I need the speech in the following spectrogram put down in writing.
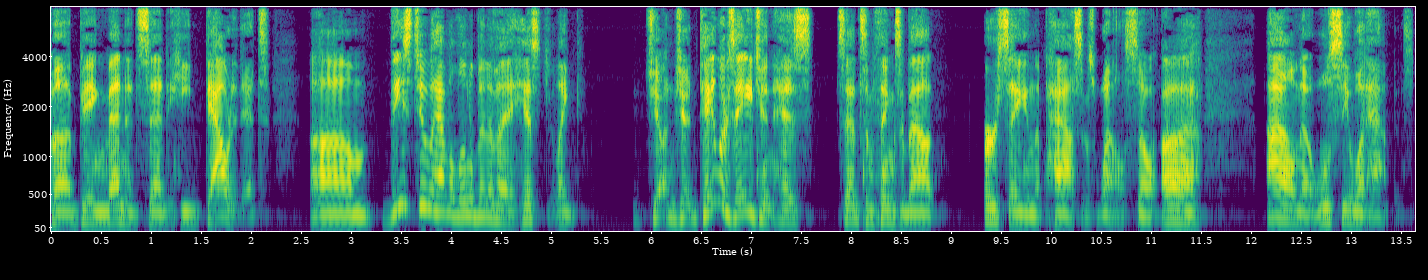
uh, being mended, said he doubted it. Um, these two have a little bit of a history, like J- J- Taylor's agent has said some things about Irsay in the past as well. So, uh, I don't know. We'll see what happens.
